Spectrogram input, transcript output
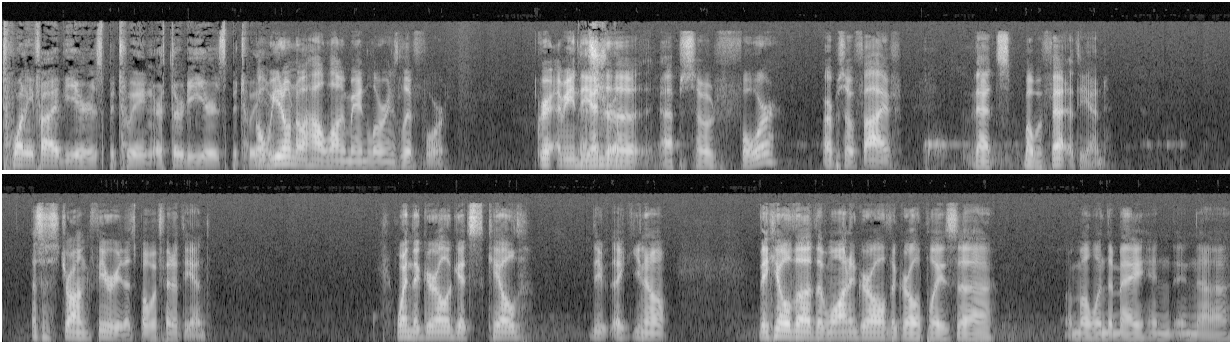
25 years between, or 30 years between. But we don't know how long Mandalorians live for. Great. I mean, the That's end of the episode four or episode five, that's Boba Fett at the end. That's a strong theory. That's Boba Fett at the end. When the girl gets killed, the- like you know, they kill the the wanted girl, the girl who plays uh, Melinda May in in uh,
